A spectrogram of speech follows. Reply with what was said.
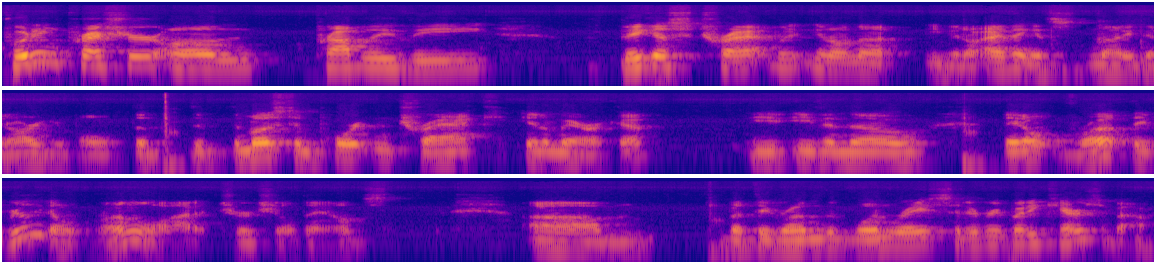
putting pressure on probably the biggest track. You know, not even. I think it's not even arguable. The the, the most important track in America, e- even though they don't run. They really don't run a lot at Churchill Downs. Um, but they run the one race that everybody cares about.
